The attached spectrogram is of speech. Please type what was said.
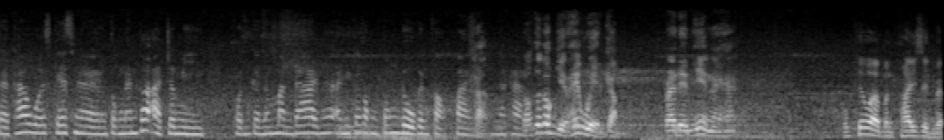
แต่ถ้า worst case scenario ตรงนั้นก็อาจจะมีผลกับน้ำมันได้เพราะฉะนั้นอันนี้ก็ต้องต้องดูกันต่อไปครับ นะคะ เราต้องเกี่ยวให้เวทกับประเด็นนี้ยังไงฮะ ผมคิดว่ามัน price in ไป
